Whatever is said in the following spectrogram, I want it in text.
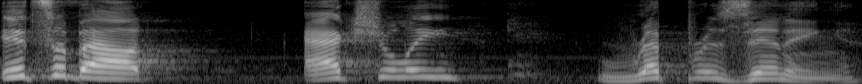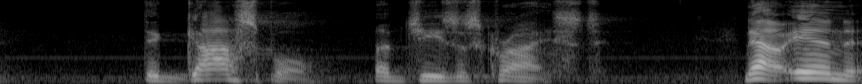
It's about actually representing the gospel of Jesus Christ. Now, in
